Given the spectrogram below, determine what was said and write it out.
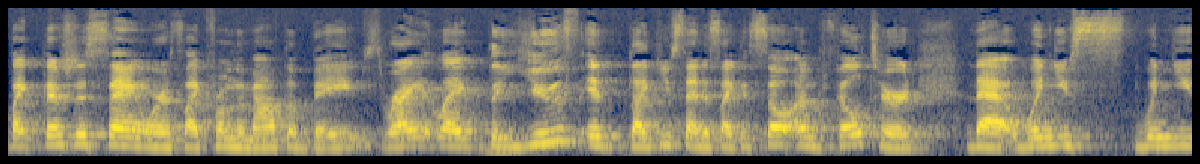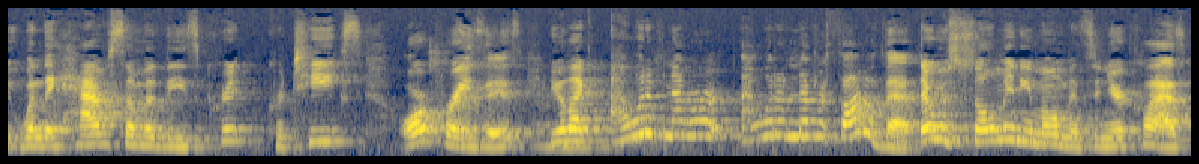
like there's this saying where it's like from the mouth of babes, right? Like the youth, it like you said, it's like it's so unfiltered that when you when you when they have some of these crit- critiques or praises, you're like, I would have never, I would have never thought of that. There were so many moments in your class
